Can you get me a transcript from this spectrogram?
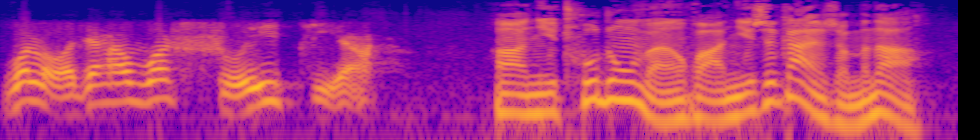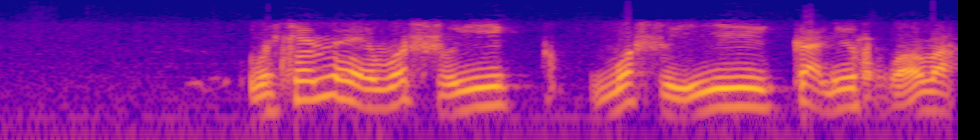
我老家我属于济阳，啊？你初中文化，你是干什么的？我现在我属于我属于干零活吧，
